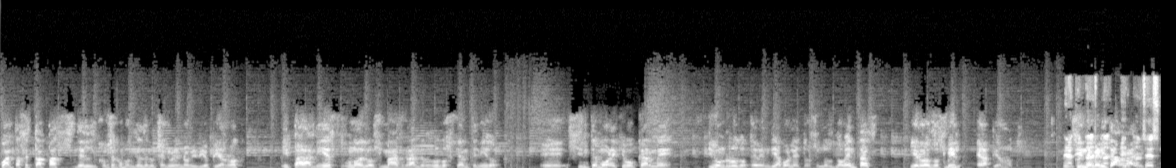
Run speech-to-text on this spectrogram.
cuántas etapas del Consejo Mundial de Lucha Libre no vivió Pierrot, y para mí es uno de los más grandes rudos que han tenido. Eh, sin temor a equivocarme, si un rudo te vendía boletos en los noventas y en los 2000 era Pierrot. Mira, sin demeritar entonces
